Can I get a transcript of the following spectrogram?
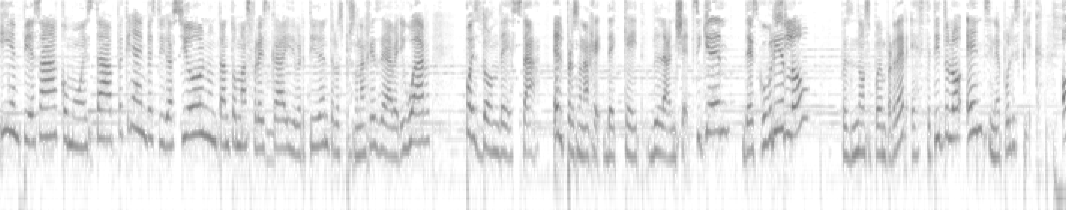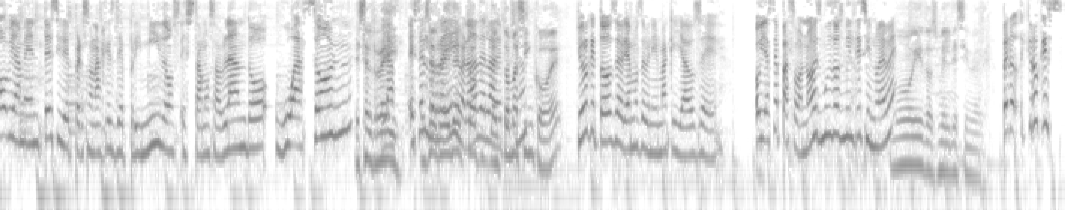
y empieza como esta pequeña investigación un tanto más fresca y divertida entre los personajes de averiguar pues dónde está el personaje de Kate Blanchett. Si quieren descubrirlo, pues no se pueden perder este título en Cinepolis Click. Obviamente, si de personajes deprimidos estamos hablando, Guasón. Es el rey. la- es el rey, ¿verdad? de la del toma depresión. 5, ¿eh? Yo creo que todos deberíamos de venir maquillados de... O ya se pasó, ¿no? Es muy 2019. Muy 2019. Pero creo que es...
